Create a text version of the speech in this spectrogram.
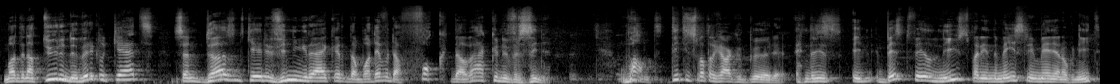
Maar de natuur en de werkelijkheid zijn duizend keren vindingrijker dan whatever the fuck dat wij kunnen verzinnen. Want dit is wat er gaat gebeuren. En er is in best veel nieuws, maar in de mainstream media nog niet.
